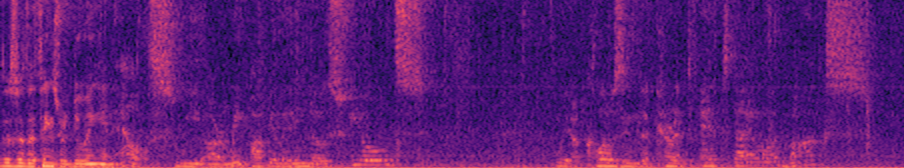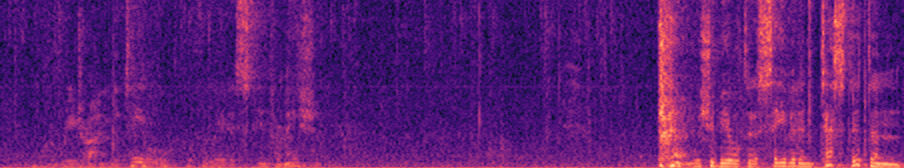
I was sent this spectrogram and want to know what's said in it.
So those are the things we're doing in else. We are repopulating those fields. We are closing the current edit dialog box. We're redrawing the table with the latest information. we should be able to save it and test it and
